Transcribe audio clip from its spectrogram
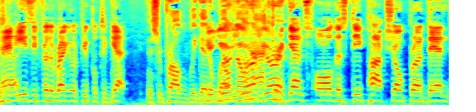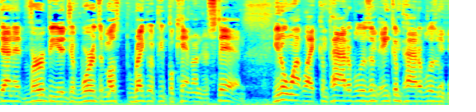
Okay. and easy for the regular people to get. They should probably get You're, a well-known you're, actor. you're against all this Deepak Chopra, Dan Dennett verbiage of words that most regular people can't understand. You don't want like compatibilism, incompatibilism,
